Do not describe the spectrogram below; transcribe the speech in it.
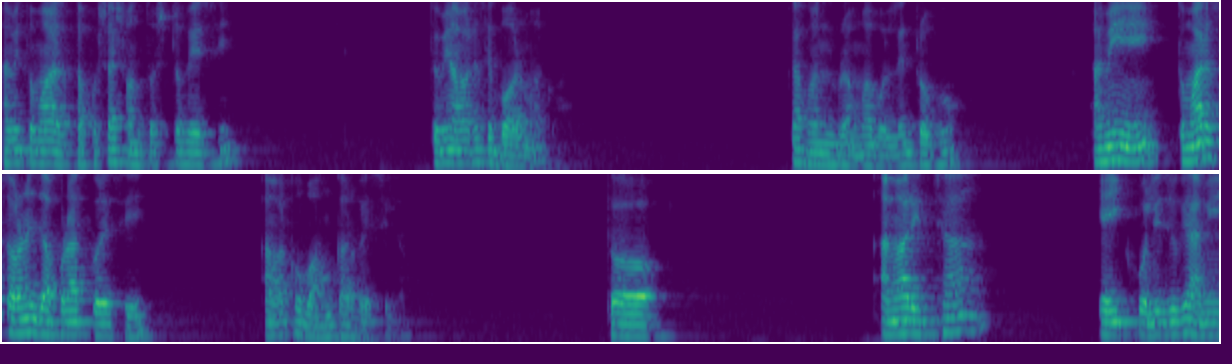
আমি তোমার তপস্যায় সন্তুষ্ট হয়েছি। তুমি আমার কাছে বর মাগো। তখন ব্রহ্মা বললেন, প্রভু, আমি তোমার স্মরণে যে অপরাধ করেছি, আমার খুব অহংকার হয়েছিল। তো আমার ইচ্ছা এই কলিযুগে আমি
